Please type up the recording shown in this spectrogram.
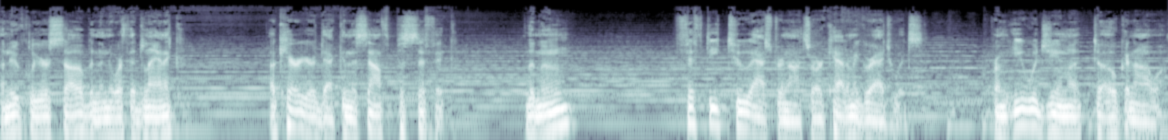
A nuclear sub in the North Atlantic? A carrier deck in the South Pacific? The moon? 52 astronauts are Academy graduates, from Iwo Jima to Okinawa,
